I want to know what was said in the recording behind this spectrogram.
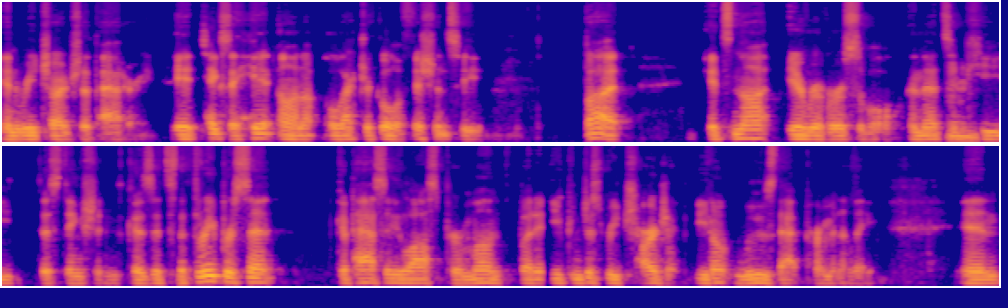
and recharge the battery. It takes a hit on electrical efficiency, but it's not irreversible. And that's mm. a key distinction because it's the 3% capacity loss per month, but it, you can just recharge it. You don't lose that permanently. And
